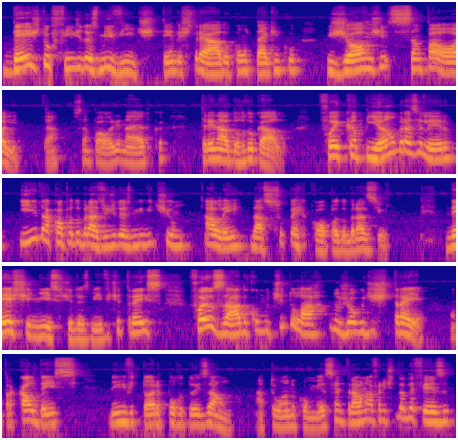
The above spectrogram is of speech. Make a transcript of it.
desde o fim de 2020, tendo estreado com o técnico Jorge Sampaoli. Tá? Sampaoli, na época, treinador do Galo. Foi campeão brasileiro e da Copa do Brasil de 2021, além da Supercopa do Brasil. Neste início de 2023, foi usado como titular no jogo de estreia contra Caldense, em vitória por 2 a 1 atuando como meio central na frente da defesa,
